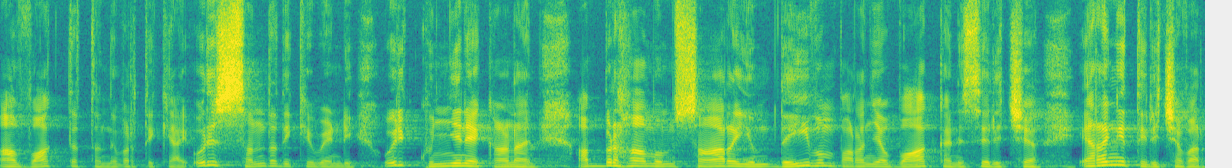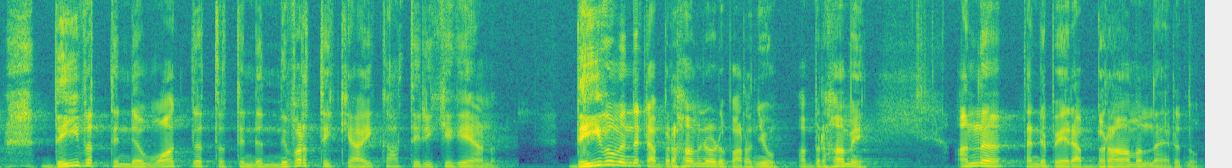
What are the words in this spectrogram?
ആ വാക്തത്വ നിവർത്തിക്കായി. ഒരു സന്തതിക്ക് വേണ്ടി ഒരു കുഞ്ഞിനെ കാണാൻ അബ്രഹാമും സാറയും ദൈവം പറഞ്ഞ വാക്കനുസരിച്ച് ഇറങ്ങിത്തിരിച്ചവർ ദൈവത്തിന്റെ വാഗ്ദത്വത്തിന്റെ നിവർത്തിക്കായി കാത്തിരിക്കുകയാണ്. ദൈവം എന്നിട്ട് അബ്രഹാമിനോട് പറഞ്ഞു അബ്രഹാമേ അന്ന് തന്റെ പേര് അബ്രഹാം എന്നായിരുന്നു.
